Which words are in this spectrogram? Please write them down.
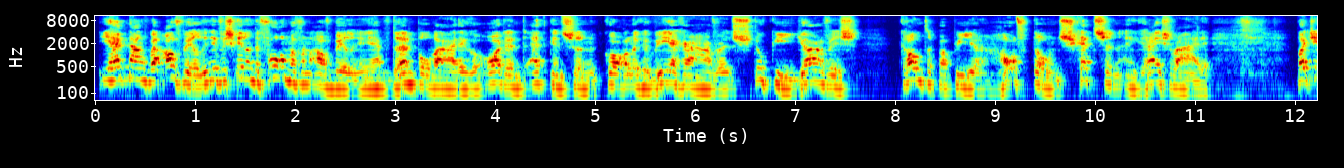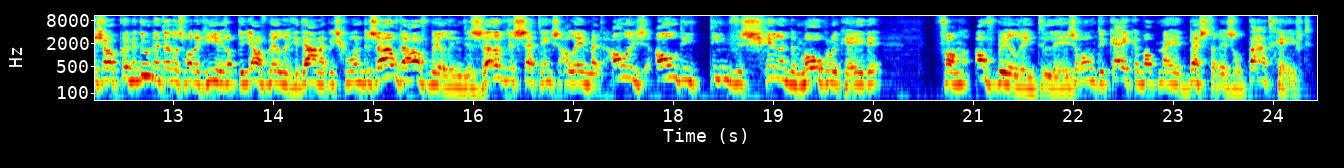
je hebt namelijk bij afbeeldingen verschillende vormen van afbeeldingen. Je hebt drempelwaarde, geordend, Atkinson, korrelige weergave, Stoekie, Jarvis, krantenpapier, halftoon, schetsen en grijswaarde. Wat je zou kunnen doen, en dat is wat ik hier op de afbeelding gedaan heb, is gewoon dezelfde afbeelding, dezelfde settings, alleen met al die, tien verschillende mogelijkheden van afbeelding te lezen om te kijken wat mij het beste resultaat geeft.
